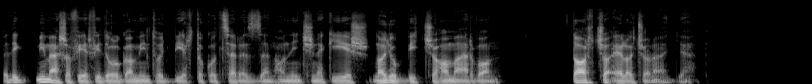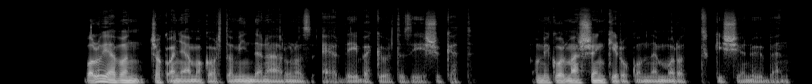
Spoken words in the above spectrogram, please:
Pedig mi más a férfi dolga, mint hogy birtokot szerezzen, ha nincs neki, és nagyobb bicsa, ha már van. Tartsa el a családját. Valójában csak anyám akarta minden áron az Erdélybe költözésüket, amikor már senki rokon nem maradt kisjenőben,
